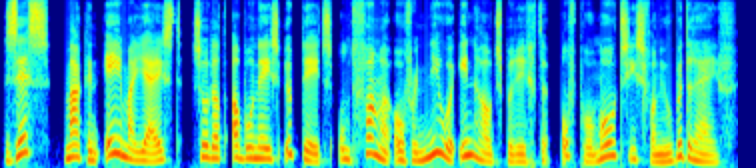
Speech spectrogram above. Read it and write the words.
6. Maak een EMA-lijst zodat abonnees updates ontvangen over nieuwe inhoudsberichten of promoties van uw bedrijf.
